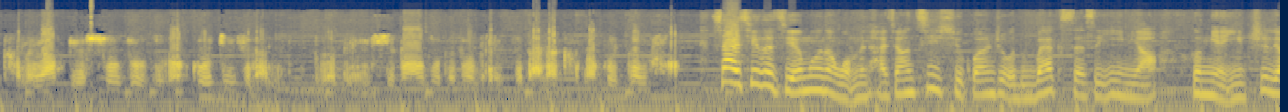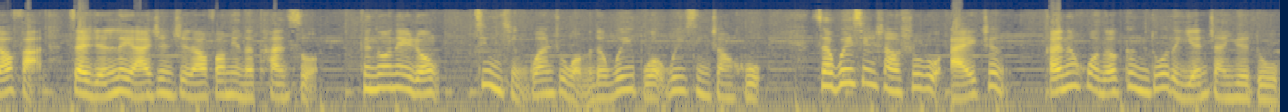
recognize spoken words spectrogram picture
可能要比输入这个过继性的这个免疫细胞做的这种免疫治疗呢可能会更好。下一期的节目呢，我们还将继续关注 Vaxus 疫苗和免疫治疗法在人类癌症治疗方面的探索。更多内容敬请关注我们的微博、微信账户，在微信上输入“癌症”，还能获得更多的延展阅读。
